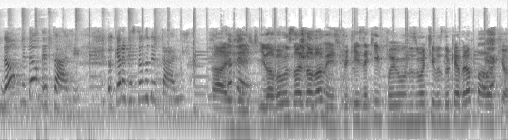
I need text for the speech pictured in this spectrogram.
Não, me dá um detalhe. Eu quero a questão do detalhe. Ai, Tá gente, e lá vamos nós novamente, porque esse aqui foi um dos motivos do quebra-pau aqui, ó.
